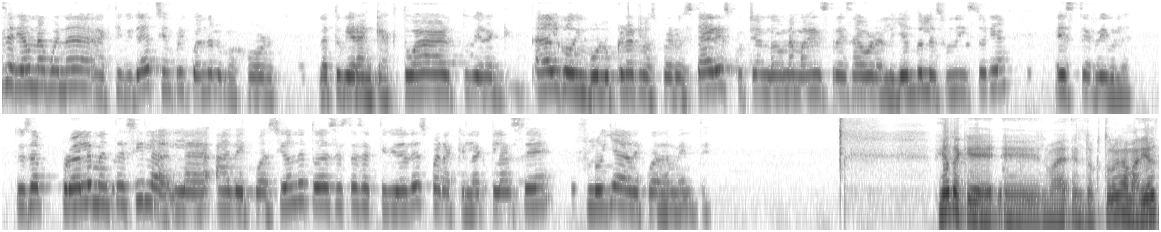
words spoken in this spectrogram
sería una buena actividad siempre y cuando a lo mejor la tuvieran que actuar, tuvieran que- algo involucrarlos, pero estar escuchando a una maestra esa hora leyéndoles una historia es terrible. Entonces, probablemente sí, la, la adecuación de todas estas actividades para que la clase fluya adecuadamente. Fíjate que eh, el, doctor Gamariel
